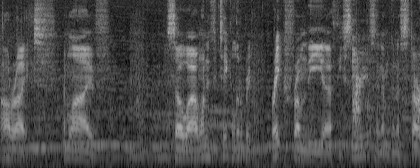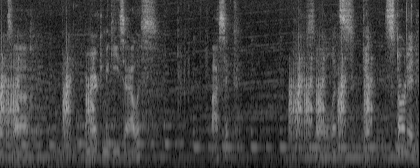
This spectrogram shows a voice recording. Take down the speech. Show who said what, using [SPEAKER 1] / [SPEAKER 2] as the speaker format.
[SPEAKER 1] Alright, I'm live. So uh, I wanted to take a little break from the uh, Thief series, and I'm gonna start uh, American McGee's Alice Classic. So let's get started.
